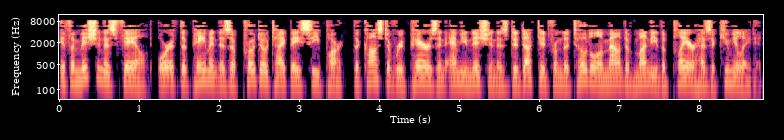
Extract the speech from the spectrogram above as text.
If a mission is failed, or if the payment is a prototype AC part, the cost of repairs and ammunition is deducted from the total amount of money the player has accumulated.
